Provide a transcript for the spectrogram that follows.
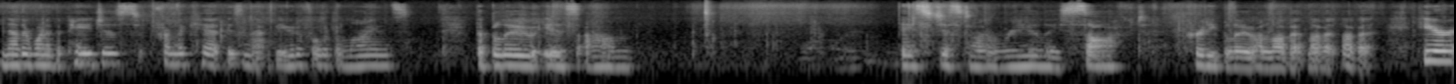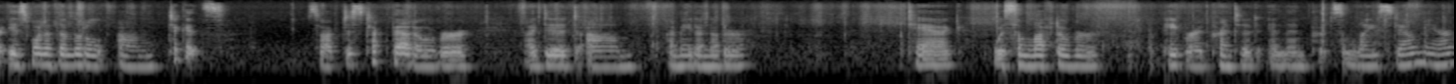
Another one of the pages from the kit. Isn't that beautiful with the lines? The blue is, um, it's just a really soft, pretty blue. I love it, love it, love it. Here is one of the little um, tickets. So I've just tucked that over. I did, um, I made another tag with some leftover paper I'd printed and then put some lace down there.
